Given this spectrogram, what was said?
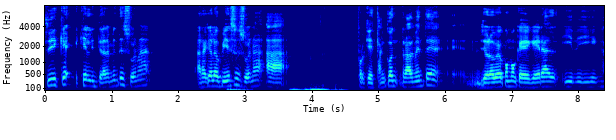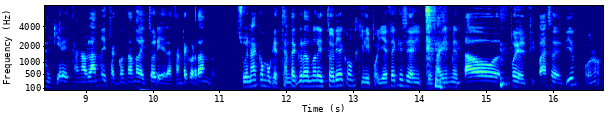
Sí, es que, es que literalmente suena, ahora que lo pienso, suena a... Porque están con, realmente, eh, yo lo veo como que Geralt y, y están hablando y están contando la historia, y la están recordando. Suena como que están recordando la historia con gilipolleces que se, que se han inventado por el paso del tiempo, ¿no?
